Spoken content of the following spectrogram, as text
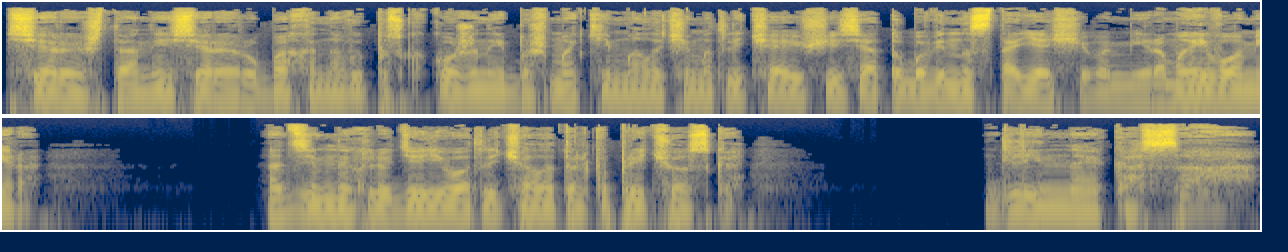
Серые штаны, серая рубаха на выпуск, кожаные башмаки, мало чем отличающиеся от обуви настоящего мира, моего мира. От земных людей его отличала только прическа. Длинная коса,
